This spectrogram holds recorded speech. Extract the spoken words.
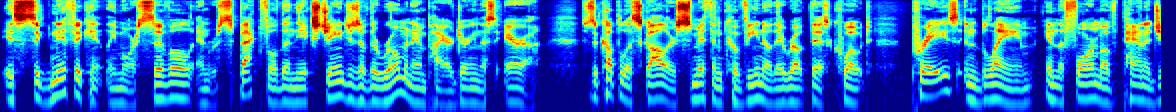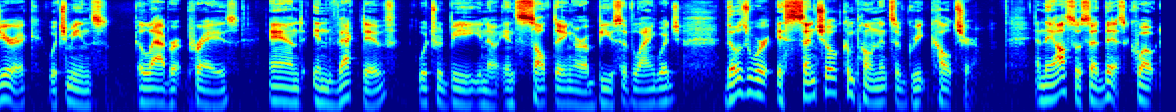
is significantly more civil and respectful than the exchanges of the Roman Empire during this era. There's a couple of scholars, Smith and Covino, they wrote this quote, praise and blame in the form of panegyric, which means elaborate praise, and invective, which would be, you know, insulting or abusive language, those were essential components of Greek culture. And they also said this quote,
